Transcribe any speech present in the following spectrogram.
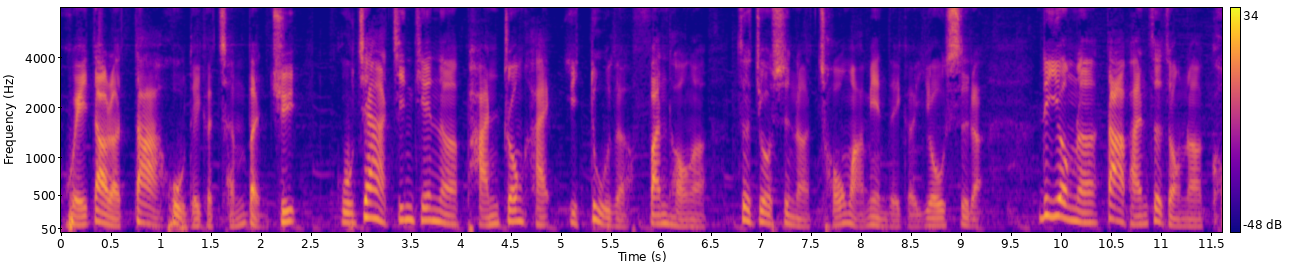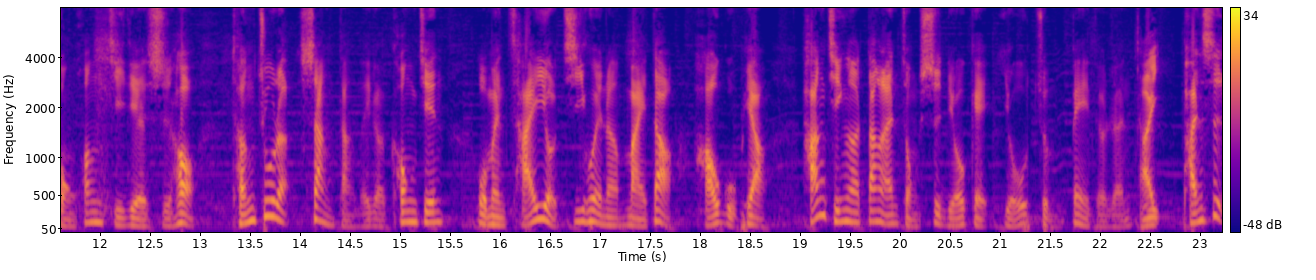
回到了大户的一个成本区。股价今天呢盘中还一度的翻红啊，这就是呢筹码面的一个优势了。利用呢大盘这种呢恐慌急跌的时候，腾出了上档的一个空间，我们才有机会呢买到好股票。行情呢当然总是留给有准备的人。哎。盘势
